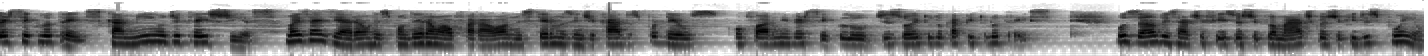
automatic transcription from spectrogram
Versículo 3: Caminho de três dias. Moisés e Arão responderam ao Faraó nos termos indicados por Deus, conforme versículo 18 do capítulo 3, usando os artifícios diplomáticos de que dispunham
